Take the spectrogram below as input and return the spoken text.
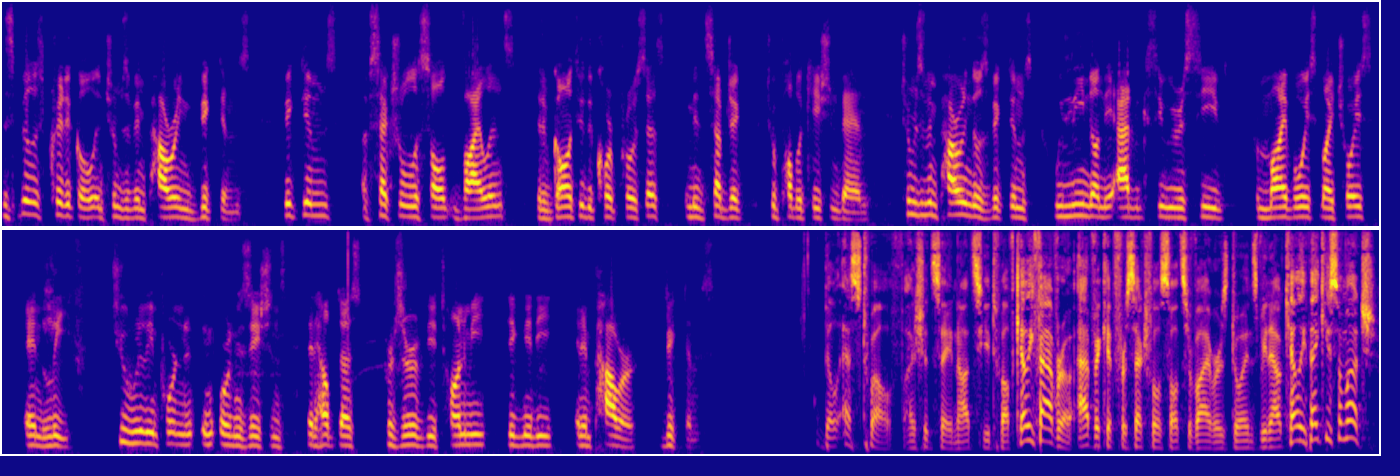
This bill is critical in terms of empowering victims, victims of sexual assault violence that have gone through the court process and been subject to a publication ban. In terms of empowering those victims, we leaned on the advocacy we received from My Voice, My Choice and LEAF two really important organizations that helped us preserve the autonomy, dignity, and empower victims. Bill S12, I should say, not C12. Kelly Favro, advocate for sexual assault survivors, joins me now. Kelly, thank you so much.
